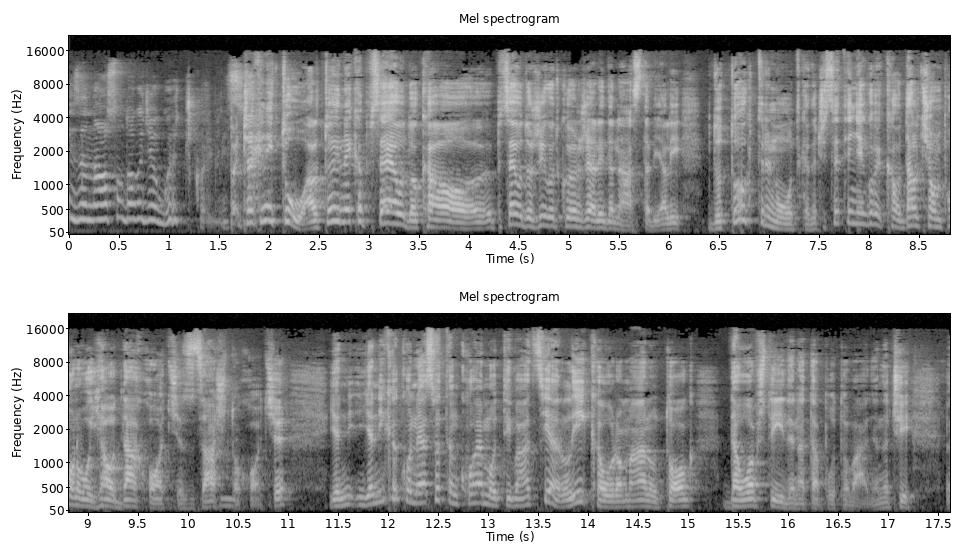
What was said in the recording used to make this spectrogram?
ni za na osnovu događaja u Grčkoj. Mislim. Pa čak ni tu, ali to je neka pseudo, kao, pseudo život koji on želi da nastavi. Ali do tog trenutka, znači sve te njegove, kao da li će on ponovo, jao da hoće, zašto hoće, ja, ja nikako ne shvatam koja je motivacija lika u romanu tog da uopšte ide na ta putovanja. Znači, e,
